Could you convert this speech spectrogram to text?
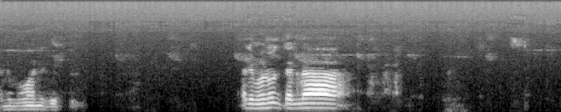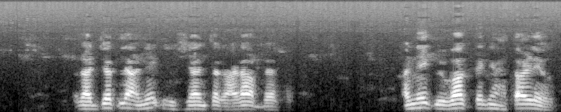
अनुभवाने देखील. आणि म्हणून त्यांना राज्यातल्या अनेक विषयांचा गाढा अभ्यास होता. अनेक विभाग त्यांनी हाताळले होते.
